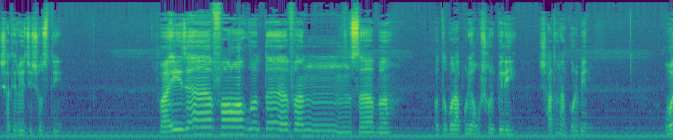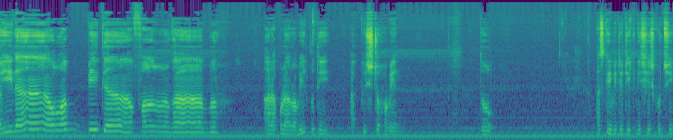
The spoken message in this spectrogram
সাথে রয়েছে স্বস্তি فإذا فرغت فانصب অতঃপর আপনি অবসর পেলেই সাধনা করবেন। আর আপনার রবের প্রতি আকৃষ্ট হবেন। তো, আজকের ভিডিওটি এখানে শেষ করছি।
